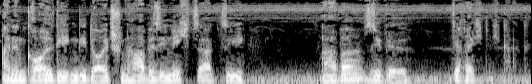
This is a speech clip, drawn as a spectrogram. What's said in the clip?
Einen Groll gegen die Deutschen habe sie nicht, sagt sie, aber sie will Gerechtigkeit.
